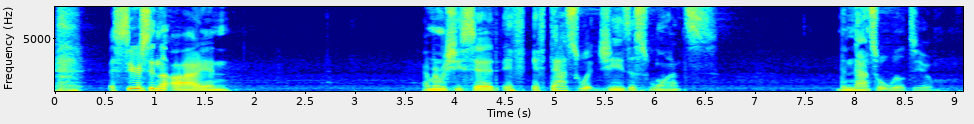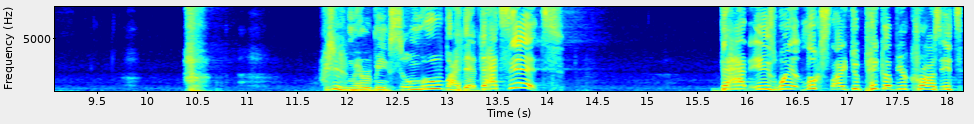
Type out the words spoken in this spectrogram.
serious in the eye, and I remember she said, if, if that's what Jesus wants, then that's what we'll do. I just remember being so moved by that. That's it. That is what it looks like to pick up your cross. It's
